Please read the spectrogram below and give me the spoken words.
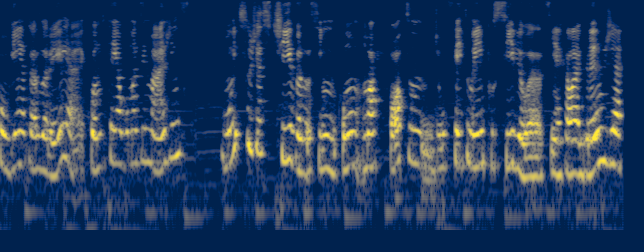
pulguinha atrás da orelha é quando tem algumas imagens muito sugestivas, assim, com uma foto de um feito meio impossível, assim, aquela granja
